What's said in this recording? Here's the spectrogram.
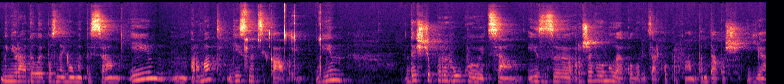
мені радили познайомитися. І аромат дійсно цікавий. Він дещо перегукується із рожевою молекулою від Зарко Парфам. Там також є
